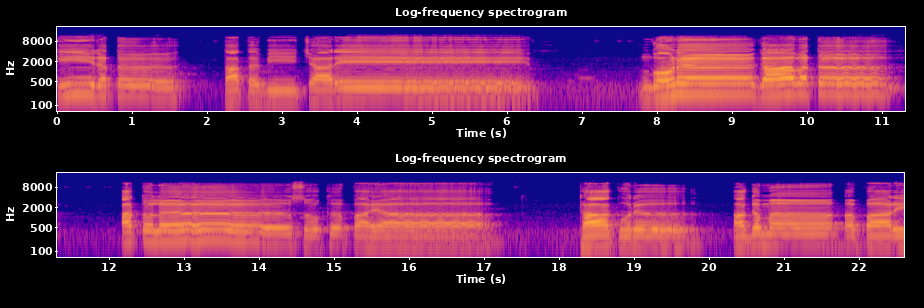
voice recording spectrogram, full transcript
ਕੀਰਤ ਤਤ ਵਿਚਾਰੇ। ਗੁਣ ਗਾਵਤ ਅਤੁਲ ਸੁਖ ਪਾਇਆ। ਠਾਕੁਰ ਅਗਮ ਅਪਾਰੇ।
